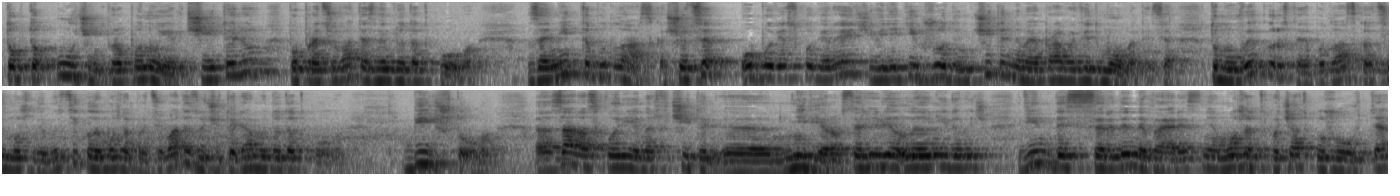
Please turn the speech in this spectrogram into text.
Тобто учень пропонує вчителю попрацювати з ним додатково. Замітьте, будь ласка, що це обов'язкові речі, від яких жоден вчитель не має права відмовитися. Тому використайте, будь ласка, ці можливості, коли можна працювати з учителями додатково. Більш того, е, зараз хворіє наш вчитель е, Нівєров Сергій Леонідович. Він десь з середини вересня, може з початку жовтня,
